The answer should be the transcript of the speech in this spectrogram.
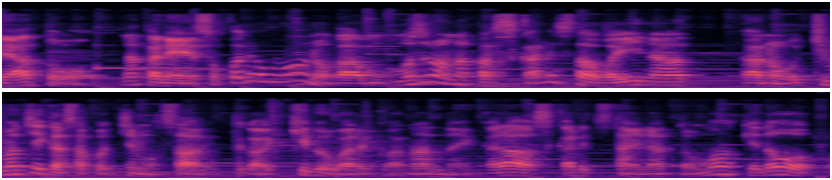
で、あと、なんかね、そこで思うのが、もちろんなんか好かれてた方がいいな、あの気持ちいいからさ、こっちもさ、とか気分悪くはなんないから、好かれてたいなと思うけど、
